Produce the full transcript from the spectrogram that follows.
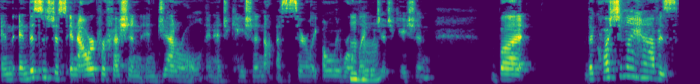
and, and this is just in our profession in general, in education, not necessarily only world mm-hmm. language education, but the question I have is,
